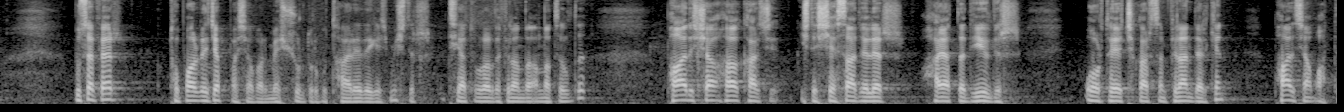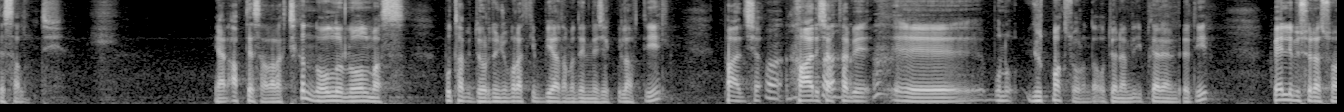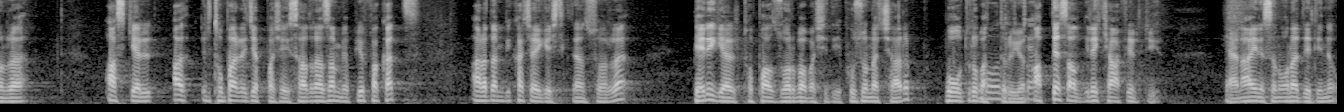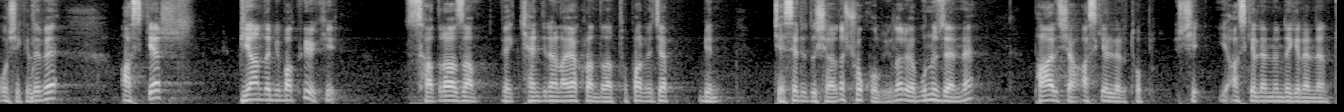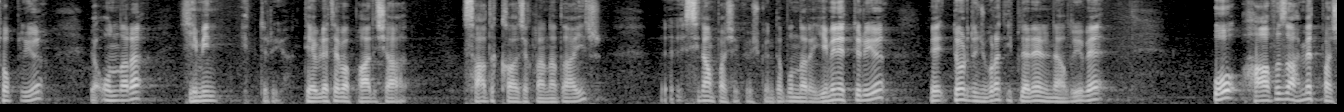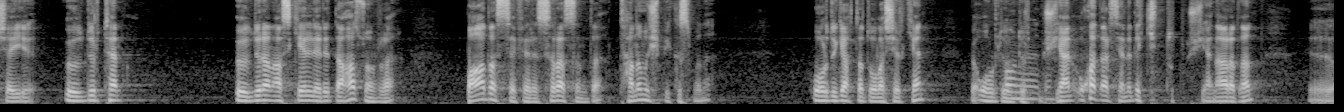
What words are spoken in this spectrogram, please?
Bu sefer Topal Recep Paşa var meşhurdur bu tarihe de geçmiştir. Tiyatrolarda falan da anlatıldı. Padişaha karşı işte şehzadeler hayatta değildir ortaya çıkarsın falan derken padişahım abdest alın diyor. Yani abdest alarak çıkın ne olur ne olmaz. Bu tabi 4. Murat gibi bir adama denilecek bir laf değil. Padişah, padişah tabi bunu yutmak zorunda o dönemde ipler elinde değil. Belli bir süre sonra asker Topal Recep Paşa'yı sadrazam yapıyor fakat aradan birkaç ay geçtikten sonra beri gel Topal Zorbabaşı deyip huzuruna çağırıp boğdurup attırıyor. Boğdurtuyor. Abdest al bile kafir diyor. Yani aynısını ona dediğini o şekilde ve asker bir anda bir bakıyor ki sadrazam ve kendilerini ayaklandıran Topal Recep'in cesedi dışarıda şok oluyorlar ve bunun üzerine padişah askerleri top, şey, askerlerin önünde gelenlerini topluyor ve onlara yemin ettiriyor. Devlete ve padişaha sadık kalacaklarına dair Sinan Paşa Köşkü'nde bunlara yemin ettiriyor ve 4. Murat ipleri eline alıyor ve o Hafız Ahmet Paşa'yı öldürten öldüren askerleri daha sonra Bağdat Seferi sırasında tanımış bir kısmını ordugahta dolaşırken ve orada Onu öldürtmüş. öldü. Yani o kadar senede kin tutmuş. Yani aradan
